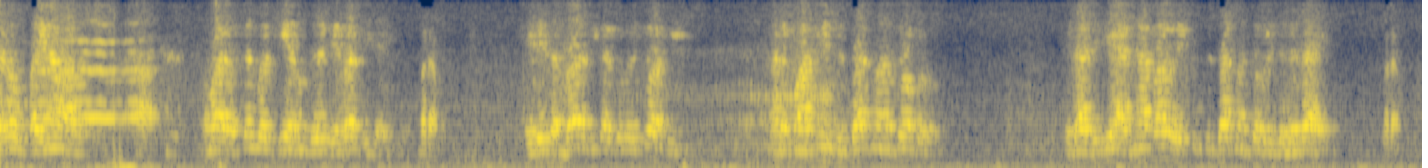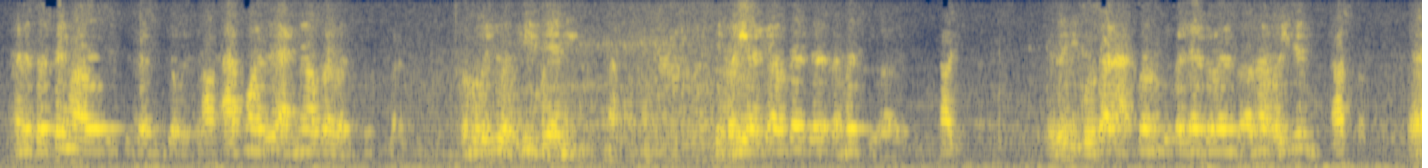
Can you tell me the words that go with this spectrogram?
એનો પરિણામ આવે. અમારા વચન પરથી એનું ફેરફાર થઈ જાય બરાબર. એટલે સંભાળ અધિકાર કરવો ચોથી. અને પાંચમી શુદ્ધાત્મા ચોપડો. એટલે આજે જે આજ્ઞા પાડો સિદ્ધાર્થમાં ચોપડે જલે થાય. અને સત્સંગમાં આવો તો શુદ્ધાત્મા ચોપડે. આજ્ઞાઓ કરવાની બરાબર. તમે કશું અઘરી છે નહીં કે ફરી વાર કે આવતા ત્યારે સમજ શું આવે હાજી એટલે ને પોતાના આત્માનું તો કલ્યાણ કરવાની ભાવના હોય છે ને હા સર. હે?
